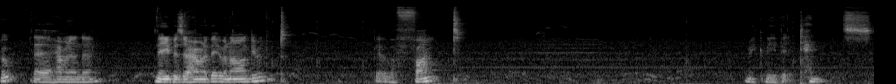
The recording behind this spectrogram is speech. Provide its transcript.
Oh, they're having a neighbours are having a bit of an argument, bit of a fight, making me a bit tense.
